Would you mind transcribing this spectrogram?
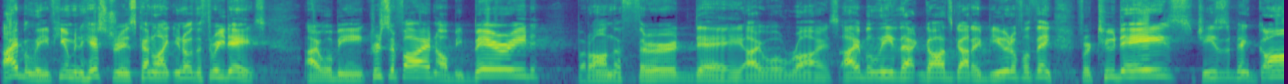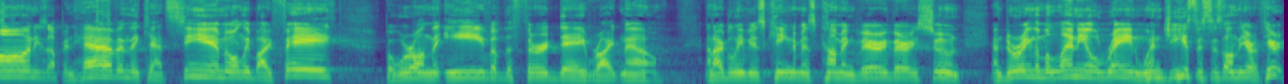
I believe human history is kind of like, you know, the three days. I will be crucified and I'll be buried, but on the third day I will rise. I believe that God's got a beautiful thing. For two days, Jesus has been gone. He's up in heaven. They can't see him only by faith. But we're on the eve of the third day right now. And I believe his kingdom is coming very, very soon. And during the millennial reign, when Jesus is on the earth, here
